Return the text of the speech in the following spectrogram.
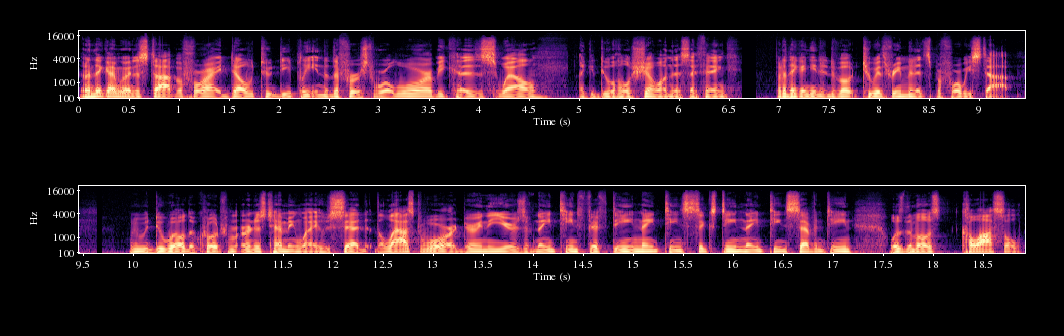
And I think I'm going to stop before I delve too deeply into the First World War because, well, I could do a whole show on this, I think. But I think I need to devote two or three minutes before we stop. We would do well to quote from Ernest Hemingway, who said, The last war during the years of 1915, 1916, 1917 was the most colossal,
